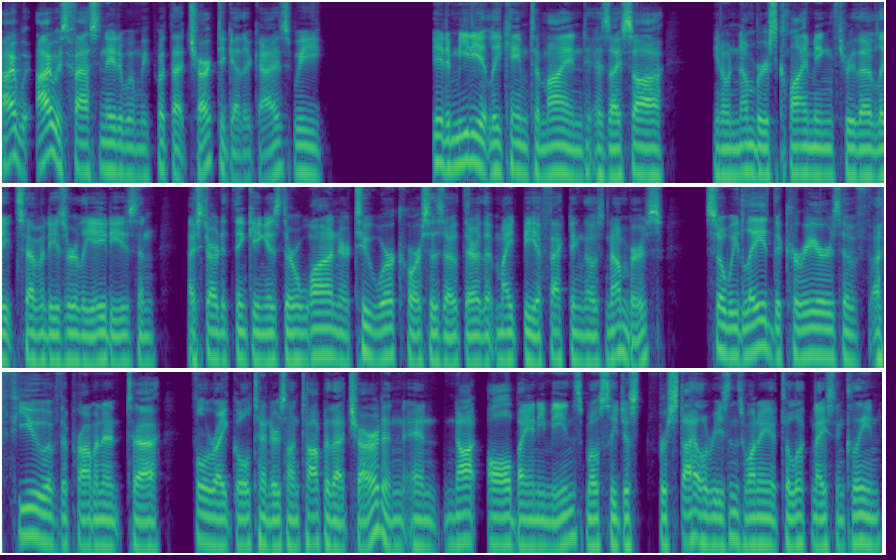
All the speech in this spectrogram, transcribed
I, w- I was fascinated when we put that chart together, guys. We it immediately came to mind as I saw, you know, numbers climbing through the late 70s, early 80s and I started thinking is there one or two workhorses out there that might be affecting those numbers? So we laid the careers of a few of the prominent uh, full right goaltenders on top of that chart and and not all by any means mostly just for style reasons wanting it to look nice and clean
